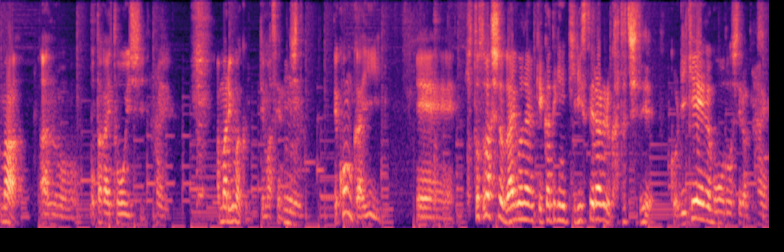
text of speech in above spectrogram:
まああのお互い遠いしはい。あんまりうまくいってませんでした、で今回えー、一橋と外語大が結果的に切り捨てられる形でこう理系が合同してるわけですよ、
